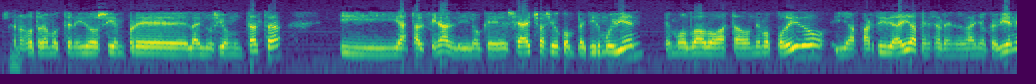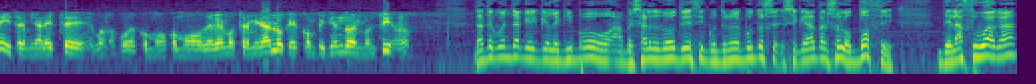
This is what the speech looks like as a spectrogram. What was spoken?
O sea, nosotros hemos tenido siempre la ilusión intacta y hasta el final. Y lo que se ha hecho ha sido competir muy bien, hemos dado hasta donde hemos podido y a partir de ahí a pensar en el año que viene y terminar este, bueno, pues como, como debemos terminarlo, que es compitiendo en Montijo, ¿no? Date cuenta que, el equipo, a pesar de todo, tiene 59 puntos, se, queda tan solo 12 de la Zuaga.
